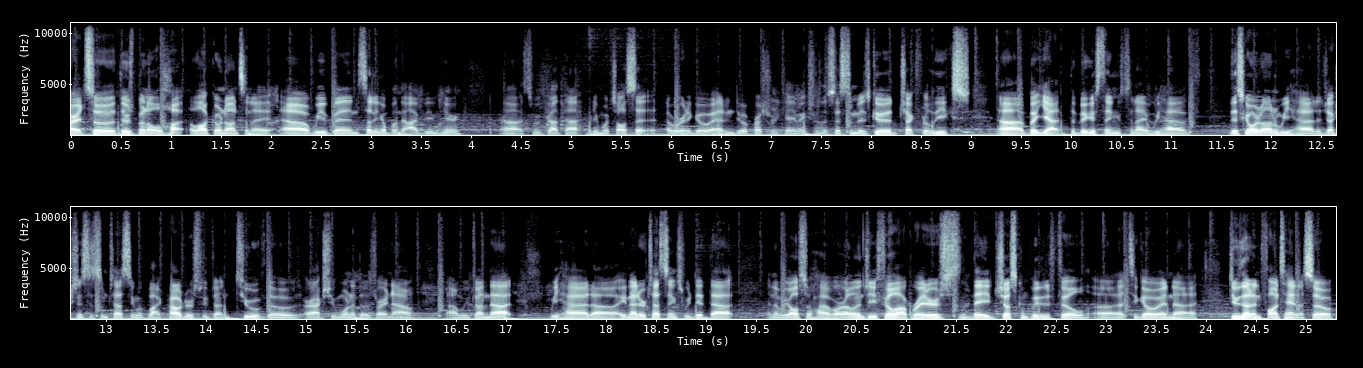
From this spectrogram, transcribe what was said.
All right, so there's been a lot, a lot going on tonight. Uh, we've been setting up on the I-beam here, uh, so we've got that pretty much all set. We're gonna go ahead and do a pressure decay, make sure the system is good, check for leaks. Uh, but yeah, the biggest things tonight, we have this going on. We had ejection system testing with black powders. We've done two of those, or actually one of those right now. Uh, we've done that. We had uh, igniter testing, so we did that. And then we also have our LNG fill operators. They just completed fill uh, to go and do that in Fontana. So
